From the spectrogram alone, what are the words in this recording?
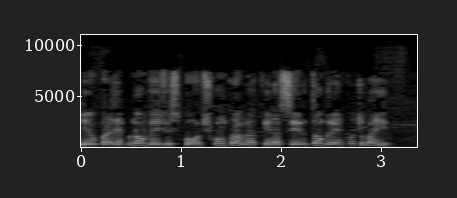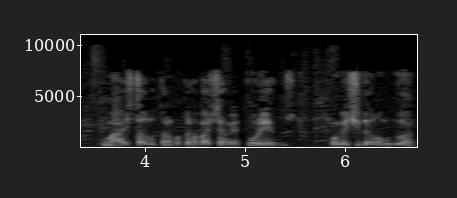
Eu, por exemplo, não vejo o esporte com um problema financeiro tão grande quanto o Bahia, mas está lutando contra o rebaixamento por erros cometidos ao longo do ano.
